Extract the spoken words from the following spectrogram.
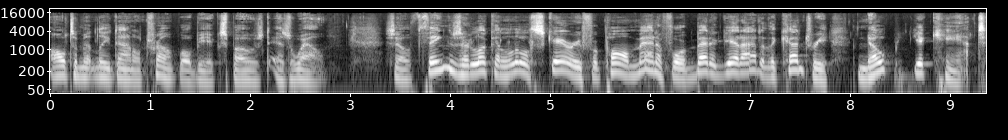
ultimately, Donald Trump will be exposed as well. So things are looking a little scary for Paul Manafort. Better get out of the country. Nope, you can't.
